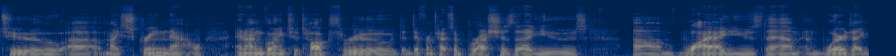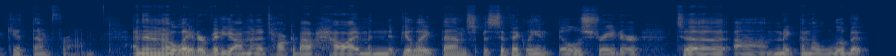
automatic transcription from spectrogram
to uh, my screen now, and I'm going to talk through the different types of brushes that I use um, why I use them, and where did I get them from. And then in a later video, I'm going to talk about how I manipulate them, specifically in Illustrator, to um, make them a little bit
